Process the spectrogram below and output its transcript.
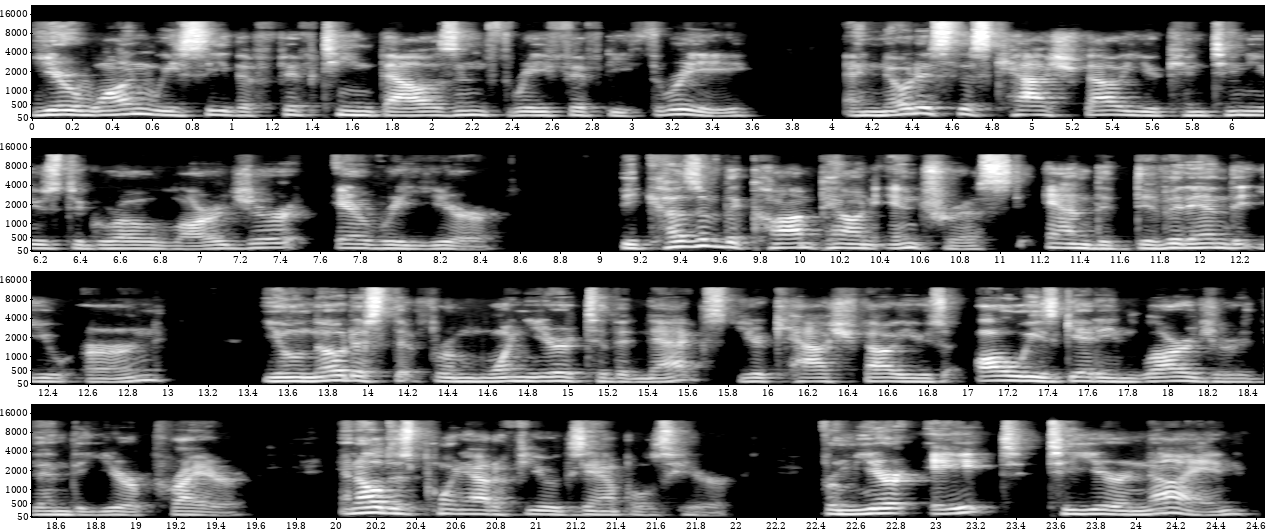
Year one, we see the 15,353. And notice this cash value continues to grow larger every year. Because of the compound interest and the dividend that you earn, you'll notice that from one year to the next, your cash value is always getting larger than the year prior. And I'll just point out a few examples here. From year eight to year nine,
